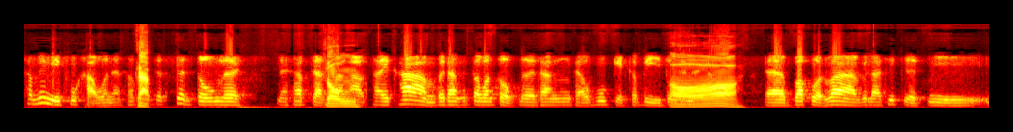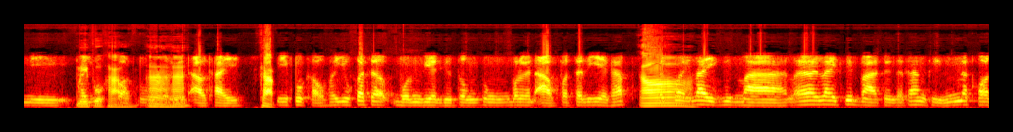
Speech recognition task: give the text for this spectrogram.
ถ้าไม่มีภูเขาอะนะครับครับเขาจะเคลื่อนตรงเลยนะครับ จากตรงทางอ่าวไทยข้ามไปทางตะวันตกเลยทางแถวภูเก็ตกระบี่ตรงอ๋อนั้นนะครับ แต่ปรากฏว่าเวลาที่เกิดมีมีมีพายุภูเขาก่อตัวอ่าบริฮะเวณอ่าวไทยครับมีภูเขาพายุก็จะวนเวียนอยู่ตรงตรงบริเวณอ่าวปัตตานีครับอ๋อค่อยๆไล่ขึ้นมาไล่ไล่ขึ้นมาจนกระทั่งถึงนคร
